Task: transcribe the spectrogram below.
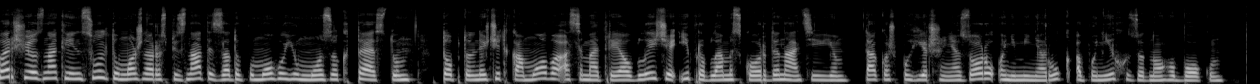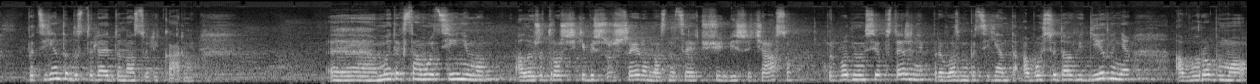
Перші ознаки інсульту можна розпізнати за допомогою мозок-тесту, тобто нечітка мова, асиметрія обличчя і проблеми з координацією. Також погіршення зору, оніміння рук або ніг з одного боку. Пацієнта доставляють до нас у лікарню. Е, Ми так само оцінюємо, але вже трошечки більш розширено, у нас на це чуть-чуть більше часу. Проводимо всі обстеження, привозимо пацієнта або сюди у відділення, або робимо,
